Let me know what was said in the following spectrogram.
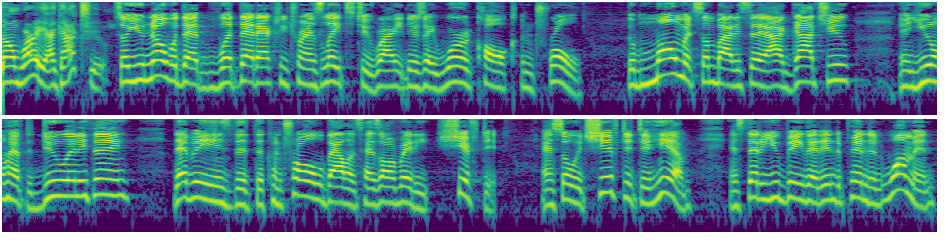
Don't worry, I got you. So you know what that what that actually translates to, right? There's a word called control. The moment somebody say I got you and you don't have to do anything, that means that the control balance has already shifted. And so it shifted to him. Instead of you being that independent woman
